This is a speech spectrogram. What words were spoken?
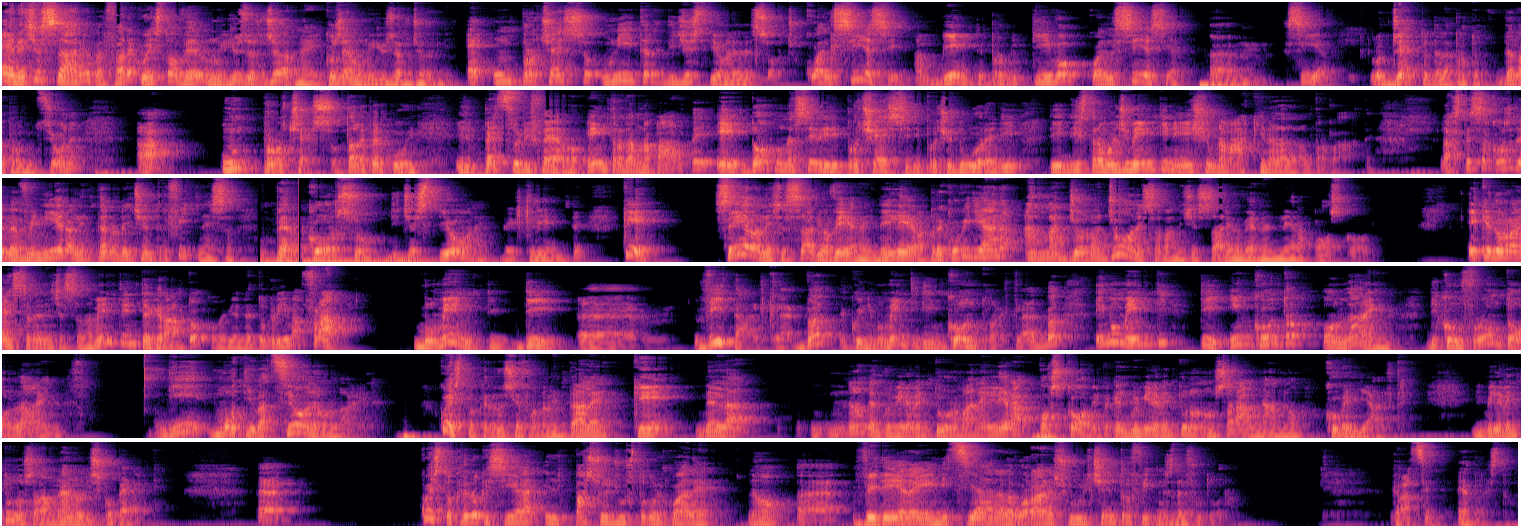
È necessario per fare questo avere un user journey. Cos'è un user journey? È un processo, un iter di gestione del socio. Qualsiasi ambiente produttivo, qualsiasi ehm, sia l'oggetto della, produ- della produzione ha un processo tale per cui il pezzo di ferro entra da una parte e dopo una serie di processi, di procedure, di, di, di stravolgimenti ne esce una macchina dall'altra parte. La stessa cosa deve avvenire all'interno dei centri fitness, un percorso di gestione del cliente che se era necessario avere nell'era pre-covidiana, a maggior ragione sarà necessario avere nell'era post-covid e che dovrà essere necessariamente integrato, come vi ho detto prima, fra momenti di eh, vita al club, e quindi momenti di incontro al club, e momenti di incontro online, di confronto online, di motivazione online. Questo credo sia fondamentale che nella, non nel 2021 ma nell'era post-Covid, perché il 2021 non sarà un anno come gli altri, il 2021 sarà un anno di scoperte. Eh, questo credo che sia il passo giusto con il quale no, eh, vedere e iniziare a lavorare sul centro fitness del futuro. Grazie e a presto.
